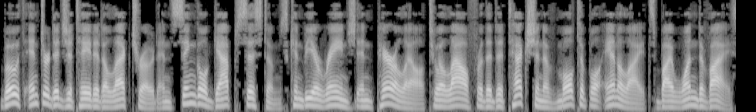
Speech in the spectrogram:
Both interdigitated electrode and single-gap systems can be arranged in parallel to allow for the detection of multiple analytes by one device.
